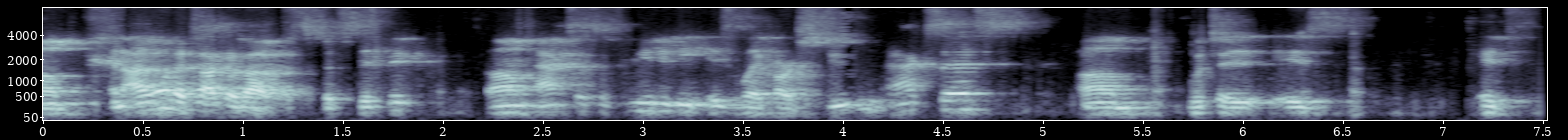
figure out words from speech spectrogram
Um, and I want to talk about a specific um, access to community is like our student access, um, which is, it's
